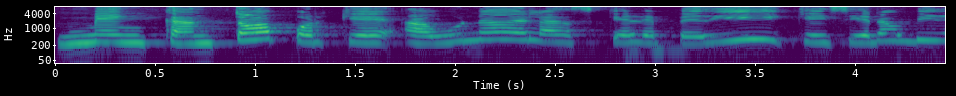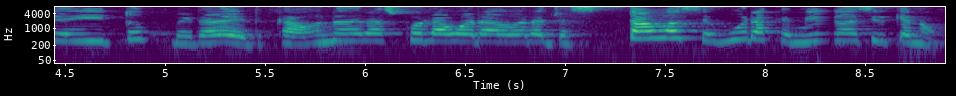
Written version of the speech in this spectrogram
me encantó porque a una de las que le pedí que hiciera un videíto, ¿verdad? De cada una de las colaboradoras, yo estaba segura que me iba a decir que no.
